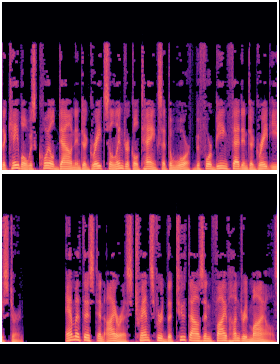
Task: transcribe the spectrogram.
The cable was coiled down into great cylindrical tanks at the wharf before being fed into Great Eastern. Amethyst and Iris transferred the 2,500 miles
